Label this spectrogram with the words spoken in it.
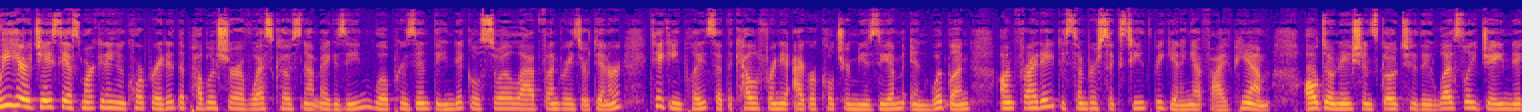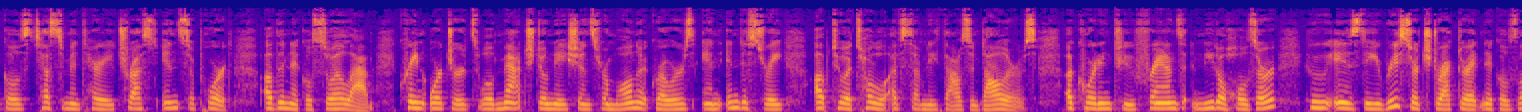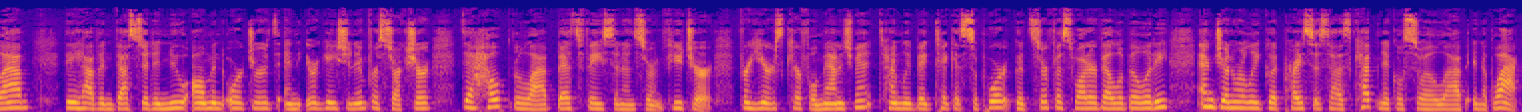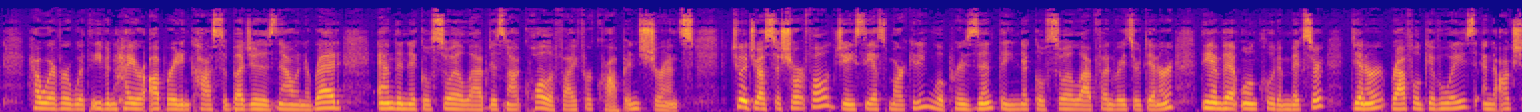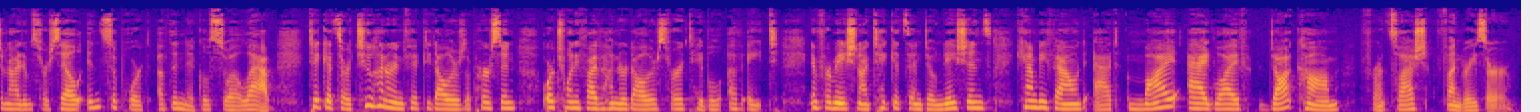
We here at JCS Marketing Incorporated, the publisher of West Coast Nut Magazine, will present the Nickels Soil Lab fundraiser dinner taking place at the California Agriculture Museum in Woodland on Friday, December 16th, beginning at 5 p.m. All donations go to the Leslie J. Nickels Testamentary Trust in support of the Nickels Soil Lab. Crain Orchards will match donations from walnut growers and industry up to a total of $70,000. According to Franz Niederholzer, who is the research director at Nickels Lab. They have invested in new almond orchards and irrigation infrastructure to help the lab best face an uncertain future. For years, careful management, timely big ticket support, good surface water availability, and generally good prices has kept Nickels Soil Lab in the black. However, with even higher operating costs, the budget is now in the red, and the Nickels Soil Lab does not qualify for crop insurance. To address the shortfall, JCS Marketing will present the Nickels Soil Lab fundraiser dinner. The event will include a mixer, dinner, raffle giveaways, and auction items for sale in support of the Nickels Soil Lab. Tickets are $250 a person or $2,500 for a table of eight. Information on tickets and donations can be found at myaglife.com front slash fundraiser.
